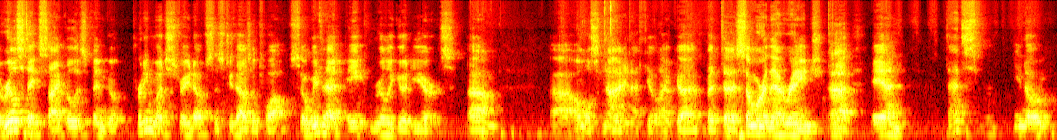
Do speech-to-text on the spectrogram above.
the real estate cycle has been go- pretty much straight up since 2012. So we've had eight really good years. Um, uh, almost nine. I feel like, uh, but uh, somewhere in that range. Uh, and that's you know,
